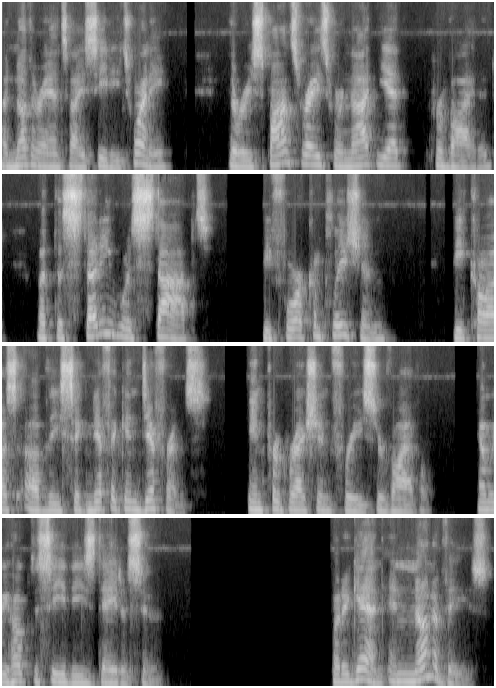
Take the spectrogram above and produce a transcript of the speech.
another anti CD20, the response rates were not yet provided, but the study was stopped before completion because of the significant difference in progression free survival. And we hope to see these data soon. But again, in none of these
